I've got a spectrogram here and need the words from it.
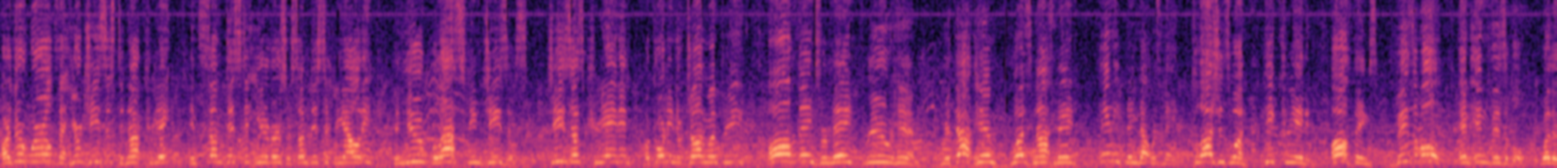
Are there worlds that your Jesus did not create in some distant universe or some distant reality? Then you blaspheme Jesus. Jesus created, according to John 1 3, all things were made through him. Without him was not made anything that was made. Colossians 1, he created all things visible and invisible, whether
